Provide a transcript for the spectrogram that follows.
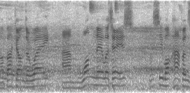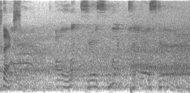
Are back underway, and 1-0 it is. Let's see what happens next. Alexis Mac Allister.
